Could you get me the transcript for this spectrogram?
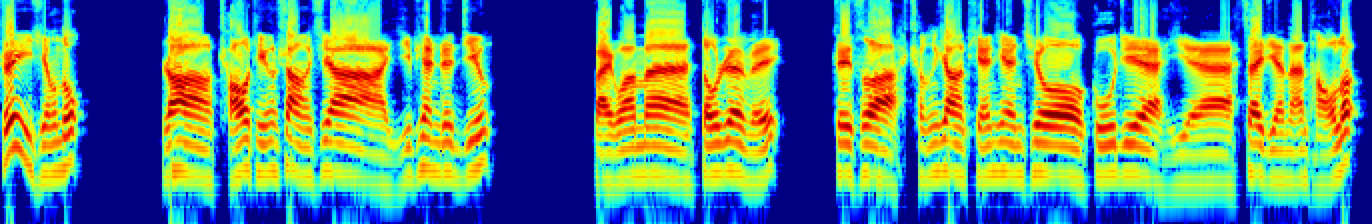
这一行动让朝廷上下一片震惊，百官们都认为这次丞相田千秋估计也在劫难逃了。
